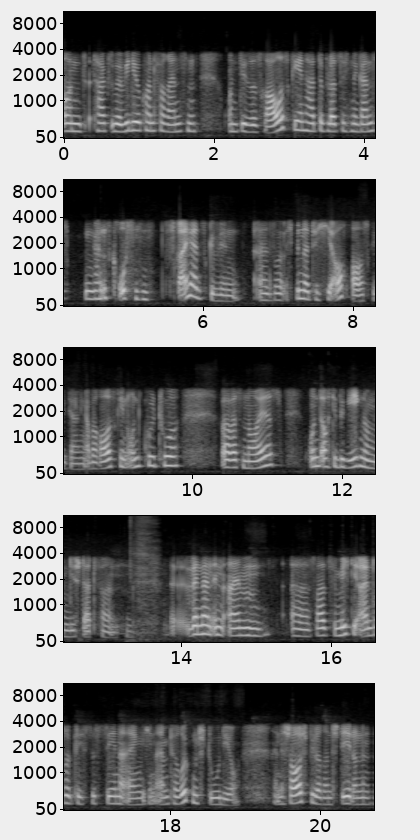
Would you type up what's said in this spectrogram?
und tagsüber Videokonferenzen. Und dieses Rausgehen hatte plötzlich eine ganz, einen ganz großen Freiheitsgewinn. Also ich bin natürlich hier auch rausgegangen, aber Rausgehen und Kultur war was Neues und auch die Begegnungen, die stattfanden. Äh, wenn dann in einem es war für mich die eindrücklichste Szene eigentlich in einem Perückenstudio. Eine Schauspielerin steht und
